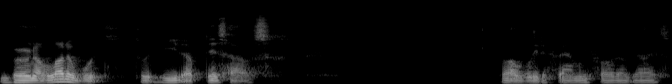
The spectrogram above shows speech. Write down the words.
burn a lot of wood to heat up this house. Probably the family photo, guys.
